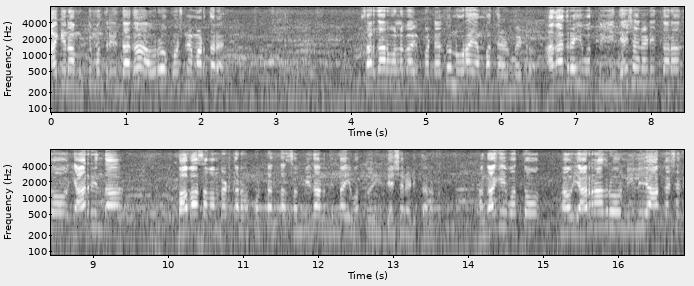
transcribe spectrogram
ಆಗಿನ ಮುಖ್ಯಮಂತ್ರಿ ಇದ್ದಾಗ ಅವರು ಘೋಷಣೆ ಮಾಡ್ತಾರೆ, ಸರ್ದಾರ್ ವಲ್ಲಭಾಯ್ ಪಟೇಲ್ದು ನೂರ ಎಂಬತ್ತೆರಡು ಮೀಟ್ರು. ಹಾಗಾದರೆ ಇವತ್ತು ಈ ದೇಶ ನಡೀತಾ ಇರೋದು ಯಾರಿಂದ? ಬಾಬಾ ಸಾಹೇಬ್ ಅಂಬೇಡ್ಕರ್ ಅವರು ಕೊಟ್ಟಂಥ ಸಂವಿಧಾನದಿಂದ ಇವತ್ತು ಈ ದೇಶ ನಡೀತಾ ಇರೋದು. ಹಾಗಾಗಿ ಇವತ್ತು ನಾವು ಯಾರನ್ನಾದರೂ ನೀಲಿ ಆಕಾಶದ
